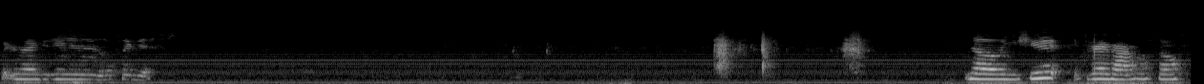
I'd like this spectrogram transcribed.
Put your magazine in and it looks like this. Now when you shoot it, it's very powerful, so.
